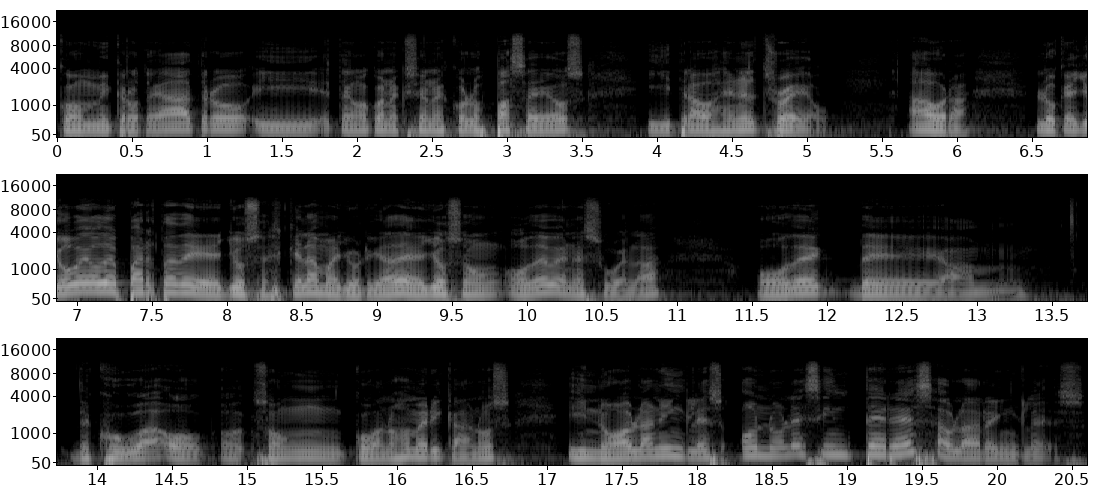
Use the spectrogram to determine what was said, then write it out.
con microteatro y tengo conexiones con los paseos y trabajé en el trail. Ahora, lo que yo veo de parte de ellos es que la mayoría de ellos son o de Venezuela o de, de, am, de Cuba o, o son cubanos americanos y no hablan inglés o no les interesa hablar inglés.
